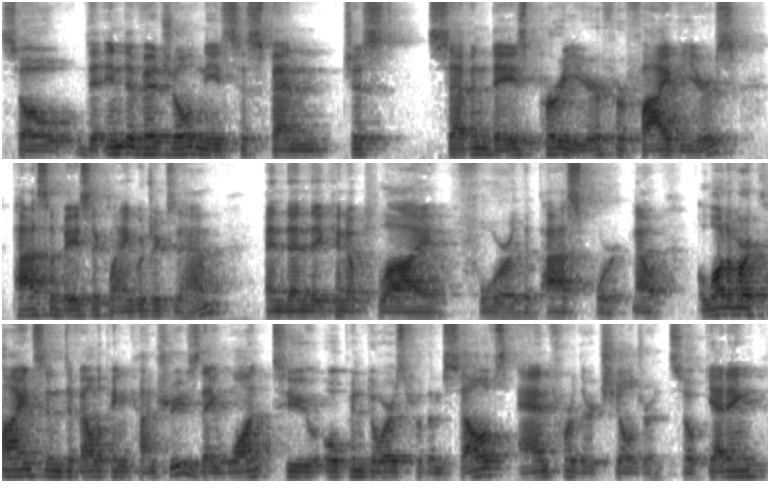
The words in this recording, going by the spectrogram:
So the individual needs to spend just seven days per year for five years pass a basic language exam, and then they can apply for the passport. Now, a lot of our clients in developing countries, they want to open doors for themselves and for their children. So getting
